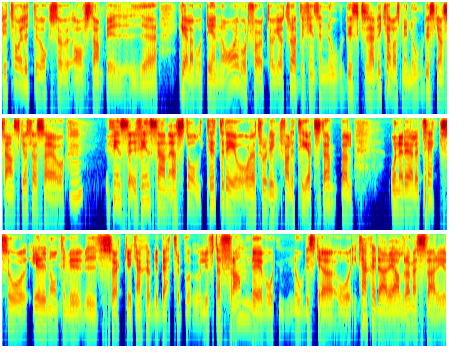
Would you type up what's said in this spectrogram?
det tar lite också avstamp i, i eh, hela vårt DNA i vårt företag. Jag tror att det finns en nordisk, så här, vi kallar oss mer nordiska än svenska skulle jag säga. Och Mm. det finns, det finns en, en stolthet i det och, jag tror det är en kvalitetsstämpel. Och när det gäller tech så är det någonting vi, vi försöker kanske bli bättre på att lyfta fram det, vårt nordiska och kanske där i allra mest Sverige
